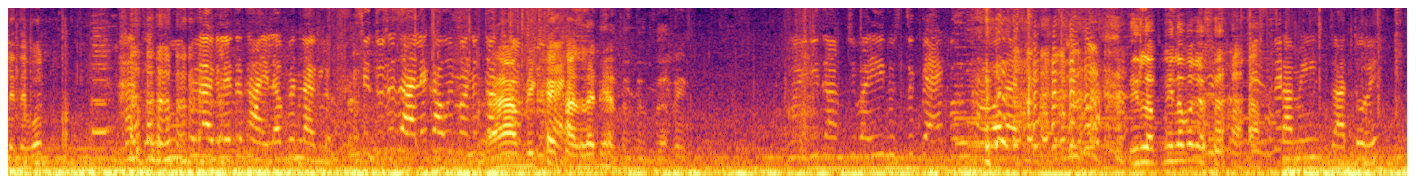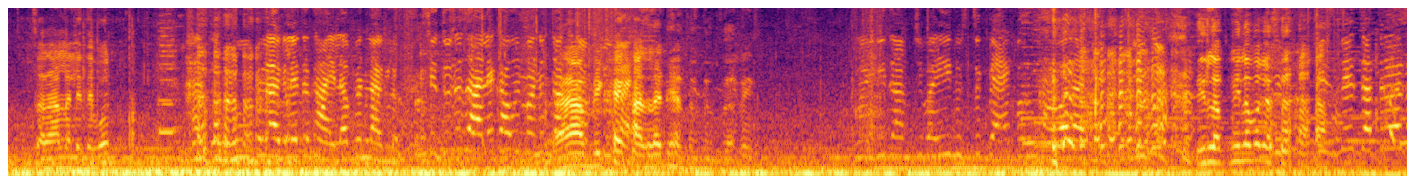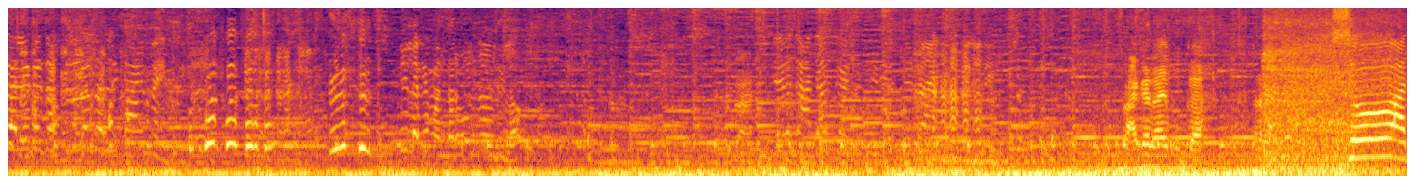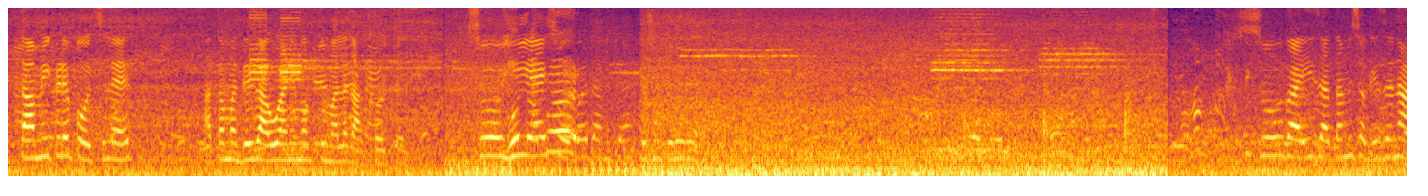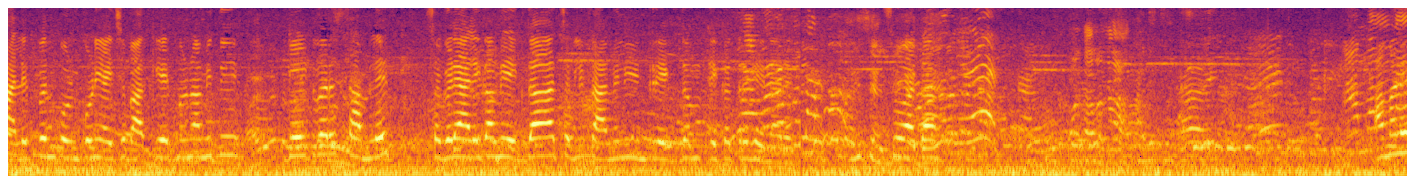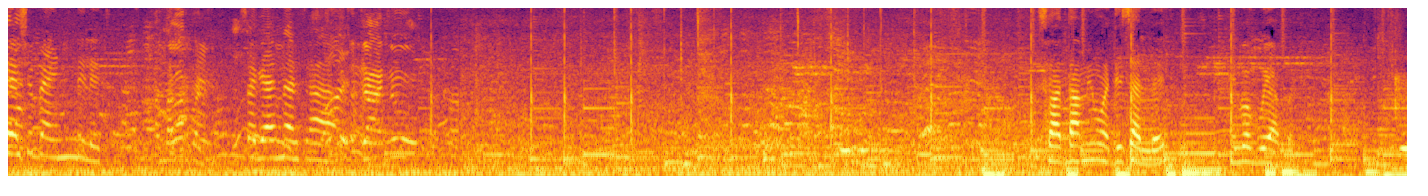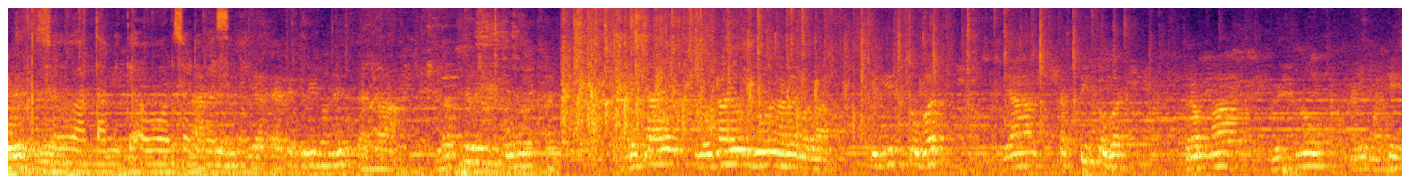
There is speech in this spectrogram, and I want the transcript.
ते बोल. लागले तर खायला पण लागलो. सिद्धूचं झाले खाऊन म्हणून तर हा आम्ही मी बघतो काय काय. खाल्लं नाही आता तुझं पहिलीच आमची बाई नुसतं बॅग करून खावं लागते ती लपवीला बघ असं. आम्ही जातोय. चढायला आले ते बोल. भूक लागले तर खायला पण लागलो. सिद्धूचं झाले खाऊन म्हणून तर मी काय. खाल्लं नाही आता तुझं. पहिलीच आमची बाई नुसतं बॅग करून खावं लागते ती लपवीला बघ असं. जत्रेला झाले का जत्रेला झाले काय माहिती? सागर आहे बुका. सो आता आम्ही इकडे पोहोचले आता मध्ये जाऊ आणि मग तुम्हाला दाखवते. सो ही आहे सोबत आमच्या सो गाईज आता आम्ही सगळेजण आलेत पण कोण कोण यायचे बाकी आहेत म्हणून आम्ही ते गेटवरच थांबलेत. सगळे आले का आम्ही एकदा सगळी फॅमिली एंट्री एकदम एकत्र घेणार आहेत. सो आता आम्हाला हे असे बँड दिलेत. मला सगळ्यांनाच हा. सो आता आम्ही मध्ये चाललोय. हे बघूया आपण. सो आता आम्ही ते अवॉर्डसाठी बसले कॅटेगरीमध्ये या शक्तीसोबत ब्रह्मा विष्णू आणि महेश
